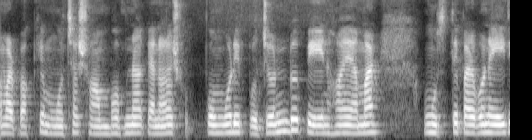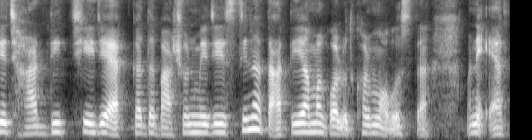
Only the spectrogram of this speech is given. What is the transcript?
আমার পক্ষে মোছা সম্ভব না। কেননা কোমরে প্রচণ্ড পেন হয় আমার। মুছতে পারব না। এই যে ঝাড় দিচ্ছি, এই যে এক কাদা বাসন মেজে এসছি না, তাতে আমার গলদঘর্ম অবস্থা। মানে এত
